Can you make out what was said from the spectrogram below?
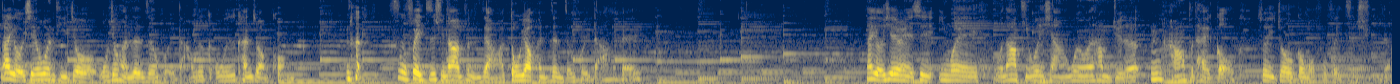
那有一些问题就我就很认真回答，我就我是看状况。那 付费咨询当然不能这样啊，都要很认真回答。OK。那有一些人也是因为我那样提问箱问问，他们觉得嗯好像不太够，所以就跟我付费咨询这样。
